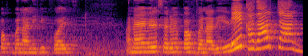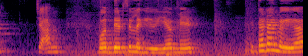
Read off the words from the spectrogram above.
पफ बनाने की ख्वाहिश? अनाया मेरे सर में पफ बना रही है। एक हज़ार चाल। चाल। बहुत देर से लगी हुई है मेरे। कितना टाइम लगेगा?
